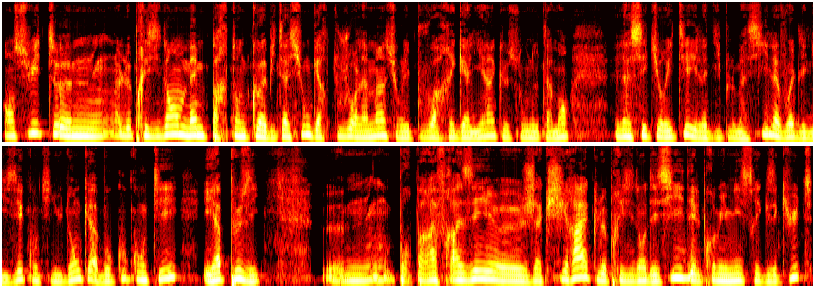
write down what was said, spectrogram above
Ensuite, euh, le président, même partant de cohabitation, garde toujours la main sur les pouvoirs régaliens que sont notamment la sécurité et la diplomatie. La voix de l'Élysée continue donc à beaucoup compter et à peser. Euh, pour paraphraser euh, Jacques Chirac, le président décide et le Premier ministre exécute.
